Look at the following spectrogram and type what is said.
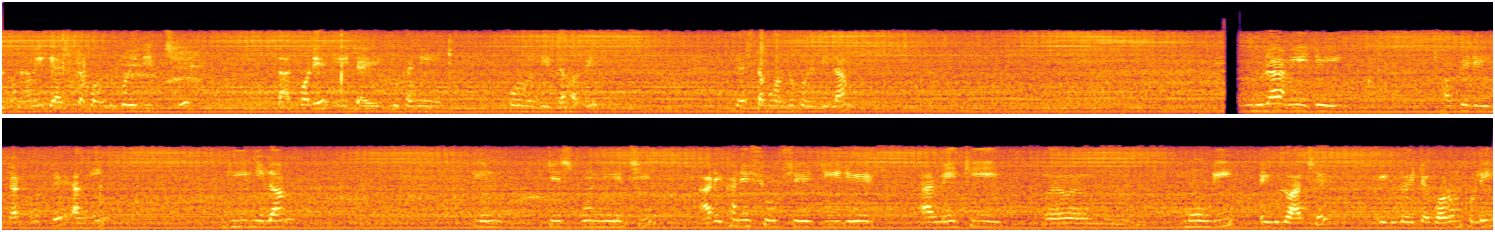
এখন আমি গ্যাসটা বন্ধ করে দিচ্ছি। তারপরে এটা একটুখানি ফোড়ন দিতে হবে। গ্যাসটা বন্ধ করে দিলাম। বন্ধুরা, আমি এই যে শপের এইটার মধ্যে আমি ঘি নিলাম। তিন টিস্পুন নিয়েছি। আর এখানে সর্ষে, জিরে আর মেথি মৌরি এগুলো আছে। এগুলো এটা গরম হলেই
